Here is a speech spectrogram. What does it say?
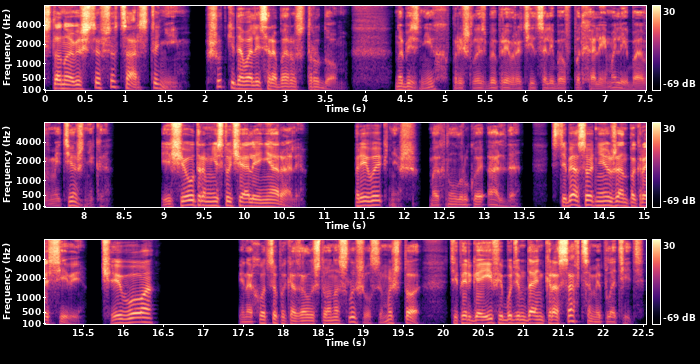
«Становишься все царственней». Шутки давались Роберу с трудом, но без них пришлось бы превратиться либо в подхалима, либо в мятежника. Еще утром не стучали и не орали. «Привыкнешь», — махнул рукой Альда. «С тебя сотни южан покрасивее». «Чего?» И находцу показалось, что он ослышался. «Мы что, теперь Гаифе будем дань красавцами платить?»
